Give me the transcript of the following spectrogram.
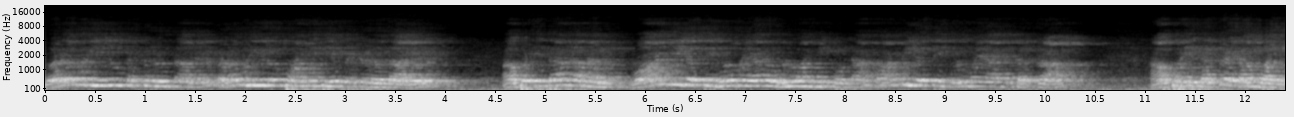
வடமொழியிலும் கற்றிருந்தார்கள் வடமொழியிலும் பாண்டித்யம் பெற்றிருந்தார்கள் அப்படித்தான் அவன் வான்மீகத்தை முழுமையாக உள்வாங்கிக் கொண்டான் வான்மீகத்தை முழுமையாக கற்றான் அப்படி கற்ற கம்பன்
